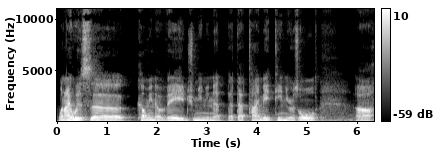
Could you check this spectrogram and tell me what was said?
when I was uh, coming of age, meaning that at that time 18 years old, uh,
